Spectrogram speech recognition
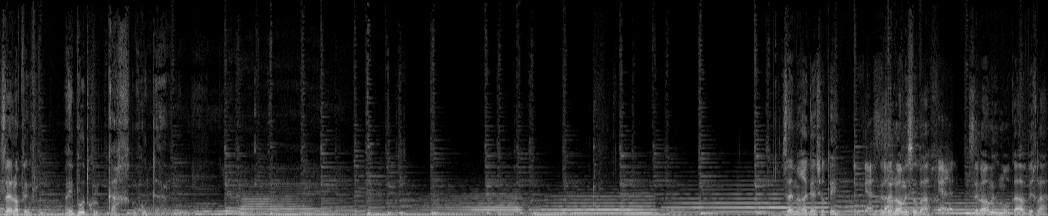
זה לא פינק פלויד. העיבוד כל כך מעודן. זה מרגש אותי. הסאונד, לא מסובך. קרן. זה לא מורכב בכלל.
